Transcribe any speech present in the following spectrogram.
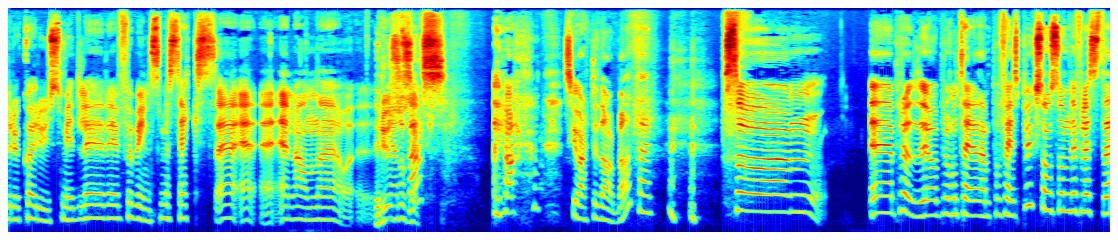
bruk av rusmidler i forbindelse med sex. eh, en eller annen uh, Rus og sex. Ja, skulle vært i Dagbladet der. Så eh, prøvde de å promotere den på Facebook, sånn som de fleste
